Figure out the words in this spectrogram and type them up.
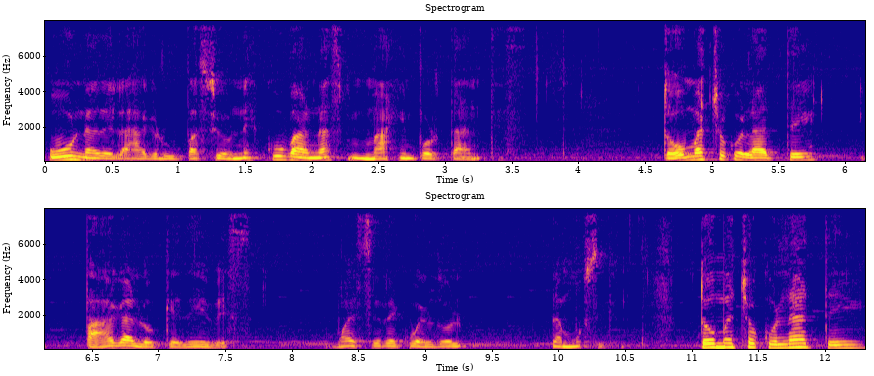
una de las agrupaciones cubanas más importantes. Toma chocolate paga lo que debes Vamos a ver si recuerdo la música. Toma chocolate,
